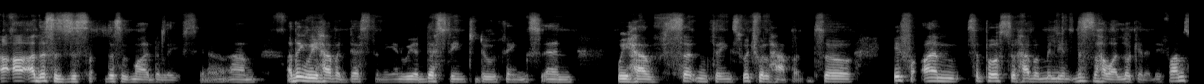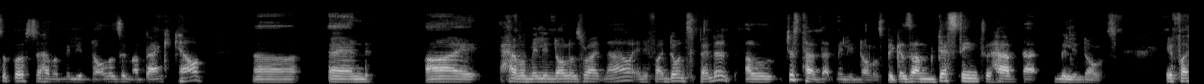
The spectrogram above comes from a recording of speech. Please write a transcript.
uh, this is just this is my beliefs you know. Um, i think we have a destiny and we are destined to do things and we have certain things which will happen. So if i'm supposed to have a million this is how i look at it. If i'm supposed to have a million dollars in my bank account uh, and i have a million dollars right now and if i don't spend it i'll just have that million dollars because i'm destined to have that million dollars. If i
